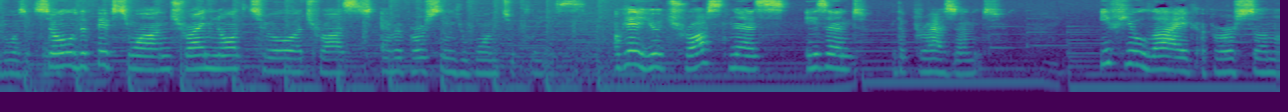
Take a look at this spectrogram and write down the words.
it was so the fifth one try not to uh, trust every person you want to please. Okay your trustness isn't the present. If you like a person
